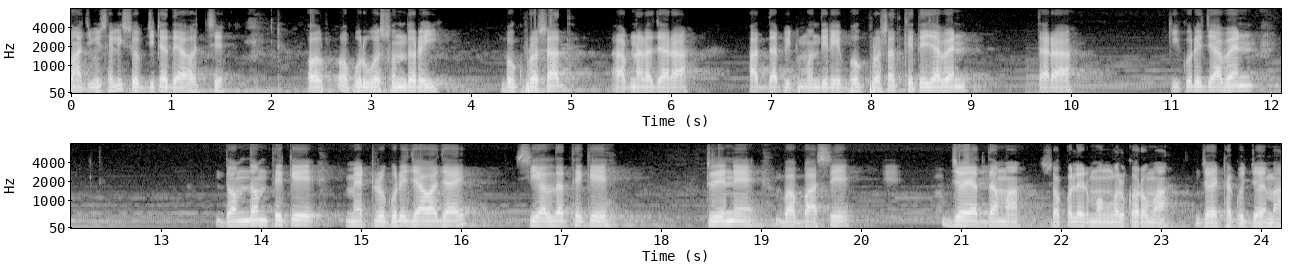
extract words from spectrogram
পাঁচ মিশালি সবজিটা দেওয়া হচ্ছে। অপূর্ব সুন্দর এই ভোগ প্রসাদ আপনারা যারা আদ্যাপীঠ মন্দিরে ভোগ প্রসাদ খেতে যাবেন, তারা কি করে যাবেন? দমদম থেকে মেট্রো করে যাওয়া যায়। শিয়ালদা থেকে ট্রেনে বা বাসে। জয়াদ্দামা সকলের মঙ্গল করমা জয় ঠাকুর, জয় মা।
